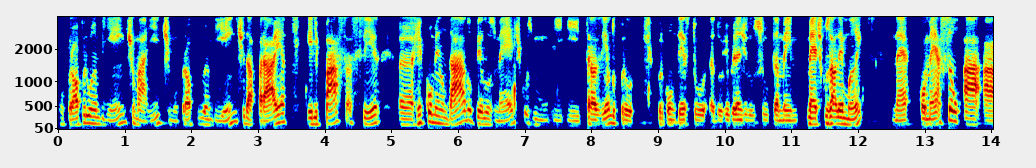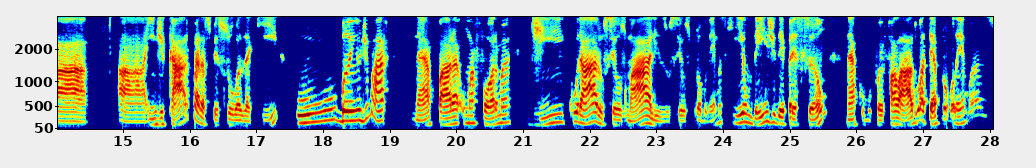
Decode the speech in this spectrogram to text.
o próprio ambiente marítimo, o próprio ambiente da praia, ele passa a ser uh, recomendado pelos médicos, e, e trazendo para o contexto do Rio Grande do Sul também, médicos alemães, né, começam a, a, a indicar para as pessoas aqui o banho de mar, né, para uma forma de curar os seus males, os seus problemas, que iam desde depressão né, como foi falado, até problemas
